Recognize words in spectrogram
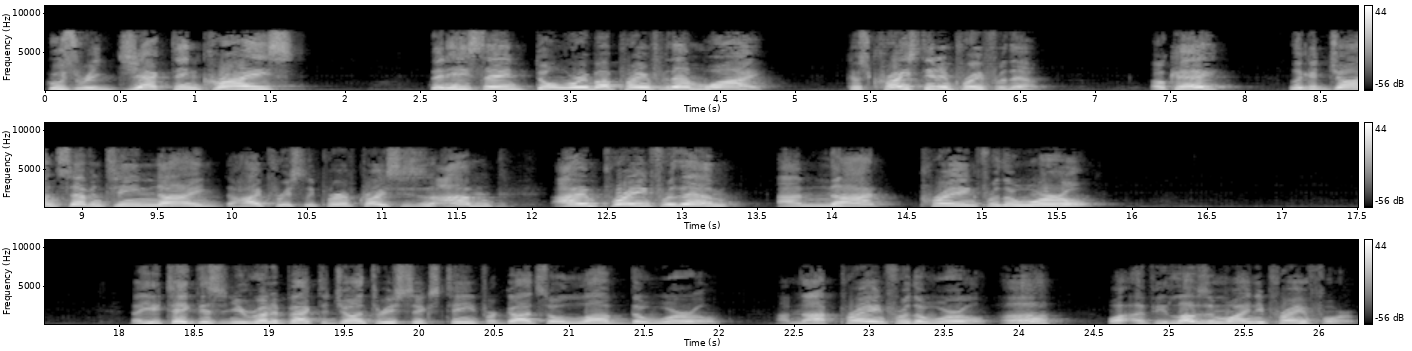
who's rejecting Christ, then he's saying, don't worry about praying for them. Why? Because Christ didn't pray for them. Okay? Look at John 17, 9, the high priestly prayer of Christ. He says, I'm, I'm praying for them. I'm not praying for the world. Now you take this and you run it back to John 3:16 for God so loved the world. I'm not praying for the world. Huh? Well, if he loves them, why isn't he praying for him?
